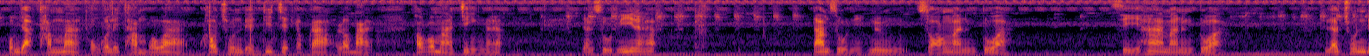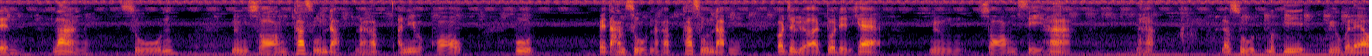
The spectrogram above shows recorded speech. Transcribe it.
ผมอยากทำมาก ผมก็เลยทำเพราะว่าเขาชนเด่นที่ 7 กับ 9 แล้วมาเขาก็มาจริงนะฮะ อย่างสูตรนี้นะฮะ ตามสูตรนี่หนึ่งสองมาหนึ่งตัวสี่ห้ามาหนึ่งตัว แล้วชนเด่นล่างเนี่ยศูนย์หนึ่งสองถ้าศูนย์ดับนะครับ อันนี้ขอพูด ไปตามสูตรนะครับ ถ้าศูนย์ดับเนี่ยก็จะเหลือตัวเด่นแค่หนึ่งสองสี่ห้านะฮะ แล้วสูตรเมื่อกี้ฟิวไปแล้ว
